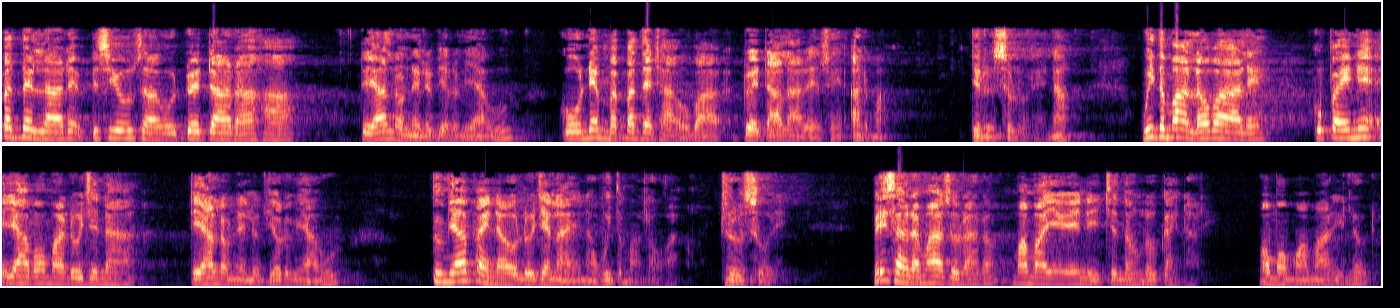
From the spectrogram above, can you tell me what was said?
ပတ်သက်လာတဲ့ပစ္စည်းဥစ္စာကို တွေ့တာတာဟာတရားလွန်တယ်လို့ပြောလို့မရဘူးကိုယ်နဲ့မပတ်သက်တာကိုပါတွေ့တာလာတယ်ဆိုရင်အတ္တမဒီလိုဆိုလို့တယ်နော် ဝိသမလောဘကလည်းကိုပိုင်တဲ့အရာပေါ်မှာလိုချင်တာတရားလွန်တယ်လို့ပြောလို့မရဘူးသူများပိုင်တာကိုလိုချင်လာရင်တော့ဝိသမလောဘသူတို့ဆိုတယ်မိစ္ဆာဓမ္မဆိုတာတော့မမယင်းယင်းနေကျင့်သုံးလုပ်ကင်တာတွေမောမောမမတွေလုပ်တယ်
